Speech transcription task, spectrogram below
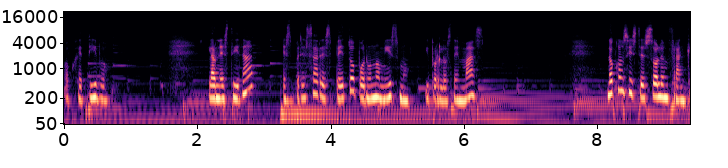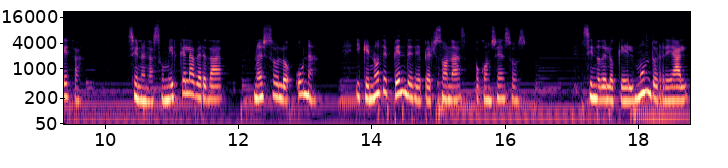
objetivo. La honestidad expresa respeto por uno mismo y por los demás. No consiste solo en franqueza, sino en asumir que la verdad no es solo una y que no depende de personas o consensos, sino de lo que el mundo real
